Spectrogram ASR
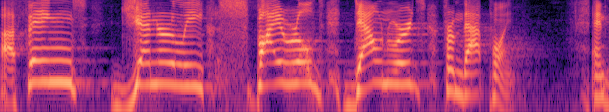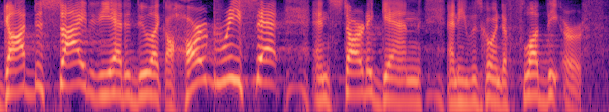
Uh, things generally spiraled downwards from that point. And God decided he had to do like a hard reset and start again, and he was going to flood the earth.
